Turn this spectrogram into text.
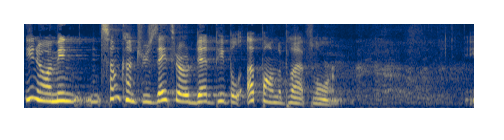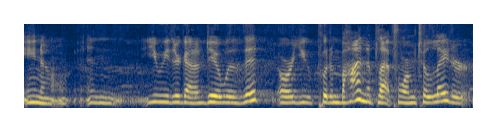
you know, I mean, in some countries they throw dead people up on the platform. You know, and you either got to deal with it or you put them behind the platform till later.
